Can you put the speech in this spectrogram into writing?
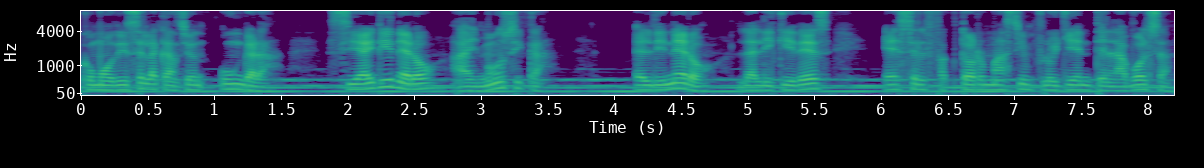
Como dice la canción húngara, si hay dinero, hay música. El dinero, la liquidez, es el factor más influyente en la bolsa.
